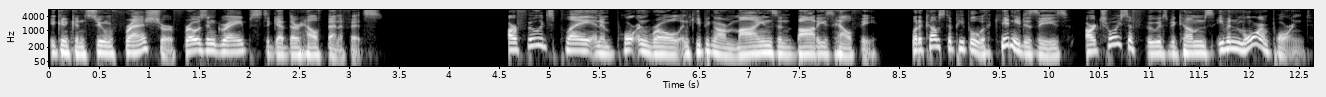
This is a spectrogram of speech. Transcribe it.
You can consume fresh or frozen grapes to get their health benefits. Our foods play an important role in keeping our minds and bodies healthy. When it comes to people with kidney disease, our choice of foods becomes even more important.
